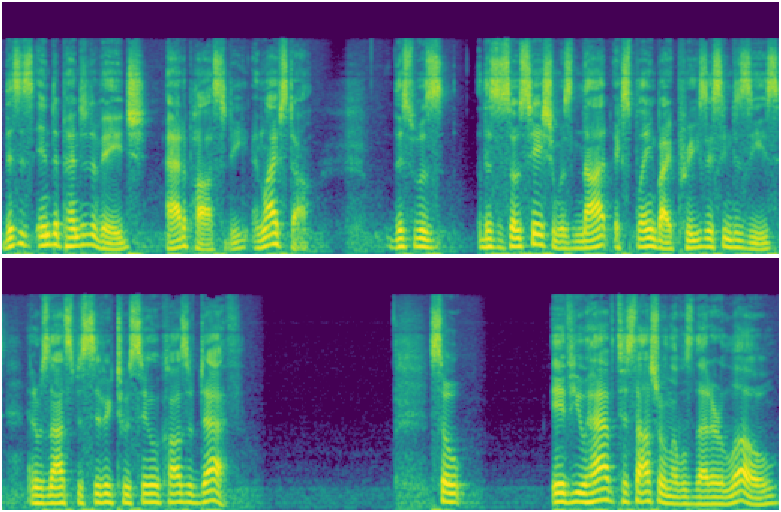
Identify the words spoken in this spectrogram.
this is independent of age, adiposity, and lifestyle. This was this association was not explained by pre-existing disease and it was not specific to a single cause of death. So, if you have testosterone levels that are low,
